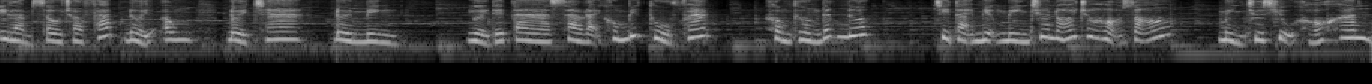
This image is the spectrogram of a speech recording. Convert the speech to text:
đi làm sâu cho Pháp đời ông, đời cha, đời mình. Người thế ta sao lại không biết thù Pháp, không thương đất nước, Chỉ tại miệng mình chưa nói cho họ rõ, mình chưa chịu khó khăn.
